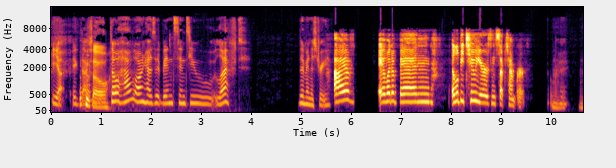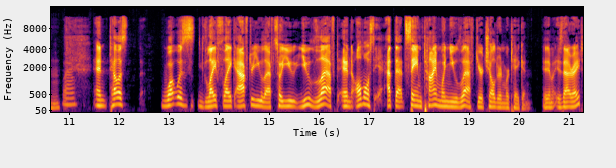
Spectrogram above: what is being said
Yeah, yeah exactly. So- so how long has it been since you left the ministry? I have it would have been it'll be 2 years in September. Mhm. Okay. Mhm. Wow. And tell us what was life like after you left? So you you left and almost at that same time when you left your children were taken. Is is that right?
